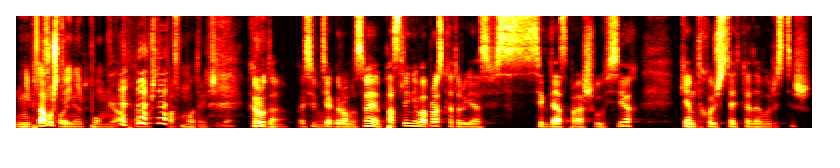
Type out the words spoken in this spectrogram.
Не потому, Спойлер. что я не помню, а потому, что посмотрите, да. Круто, спасибо тебе огромное. Смотри, последний вопрос, который я всегда спрашиваю всех. Кем ты хочешь стать, когда вырастешь?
